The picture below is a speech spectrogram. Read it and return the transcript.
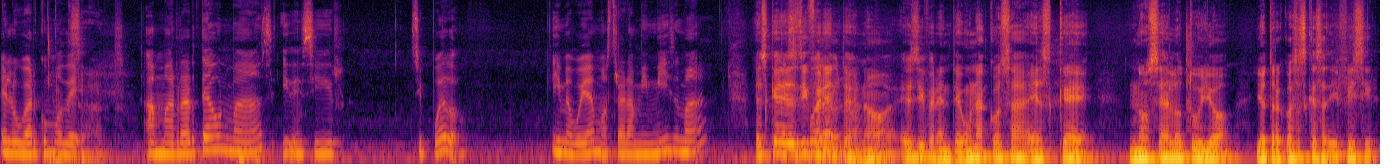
en lugar como de Exacto. amarrarte aún más y decir, si puedo. Y me voy a demostrar a mí misma. Es que Que es sí diferente, ¿no? ¿no? Es diferente. Una cosa es que no sea lo tuyo y otra cosa es que sea difícil.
